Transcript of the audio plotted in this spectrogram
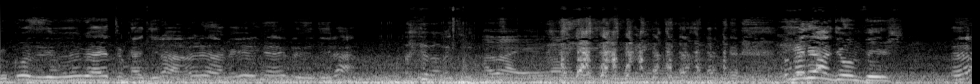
niko ngukuzi zivugaye tukagira ntabwo iyo inka yo kuzigira abaye ubwo ntiwabyumvisha Eh?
